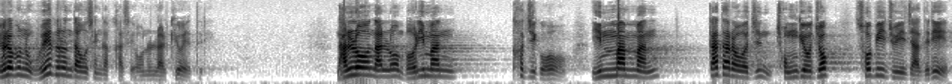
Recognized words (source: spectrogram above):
여러분은 왜 그런다고 생각하세요? 오늘날 교회들이. 날로 날로 머리만 커지고 입맛만 까다로워진 종교적 소비주의자들이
